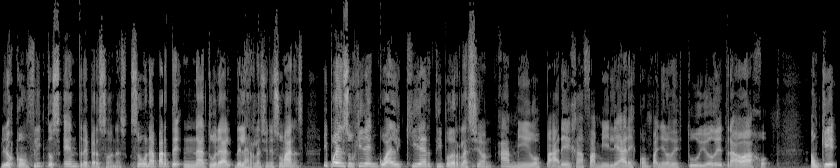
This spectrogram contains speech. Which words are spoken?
los conflictos entre personas son una parte natural de las relaciones humanas y pueden surgir en cualquier tipo de relación, amigos, parejas, familiares, compañeros de estudio, de trabajo. Aunque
